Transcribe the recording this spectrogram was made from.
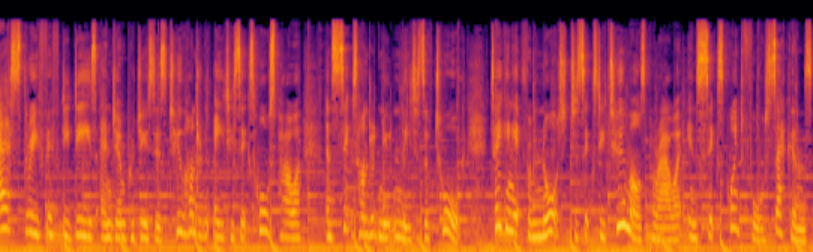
S350D's engine produces 286 horsepower and 600 newton meters of torque, taking it from 0 to 62 miles per hour in 6.4 seconds,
